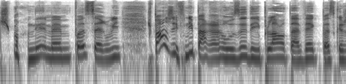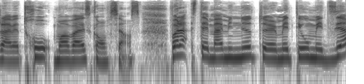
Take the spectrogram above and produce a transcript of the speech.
Je m'en ai même pas servi. Je pense que j'ai fini par arroser des plantes avec parce que j'avais trop mauvaise confiance. Voilà, c'était ma minute euh, météo média.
